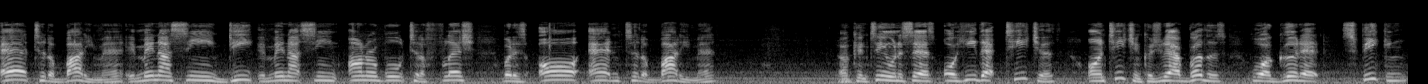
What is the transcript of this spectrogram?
add to the body, man. It may not seem deep, it may not seem honorable to the flesh, but it's all adding to the body, man. Uh, continuing, it says, or he that teacheth on teaching, because you have brothers who are good at speaking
